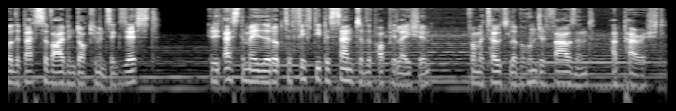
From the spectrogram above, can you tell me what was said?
where the best surviving documents exist, it is estimated that up to 50% of the population, from a total of 100,000, had perished.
